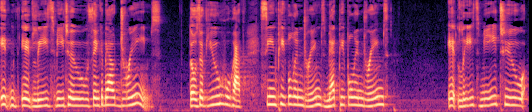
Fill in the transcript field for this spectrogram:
It, it leads me to think about dreams. Those of you who have seen people in dreams, met people in dreams, it leads me to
